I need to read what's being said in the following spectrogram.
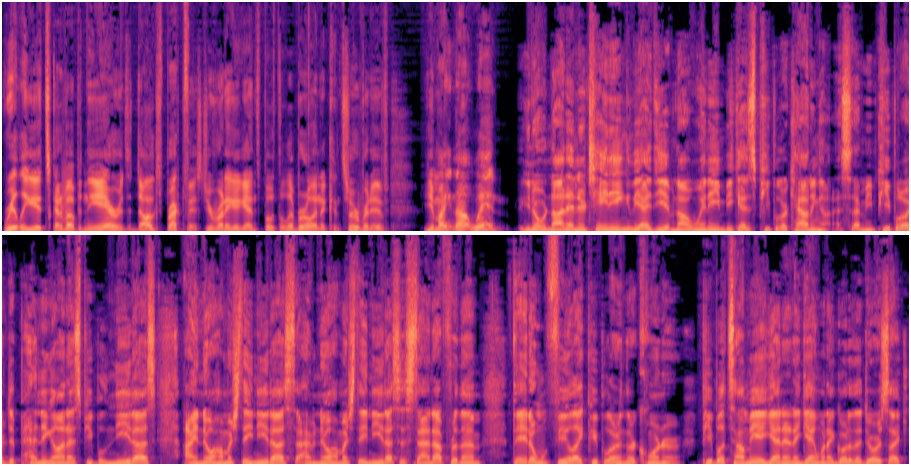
really, it's kind of up in the air. It's a dog's breakfast. You're running against both the liberal and a conservative. You might not win. You know, we're not entertaining the idea of not winning because people are counting on us. I mean, people are depending on us. People need us. I know how much they need us. I know how much they need us to stand up for them. They don't feel like people are in their corner. People tell me again and again when I go to the doors, like,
